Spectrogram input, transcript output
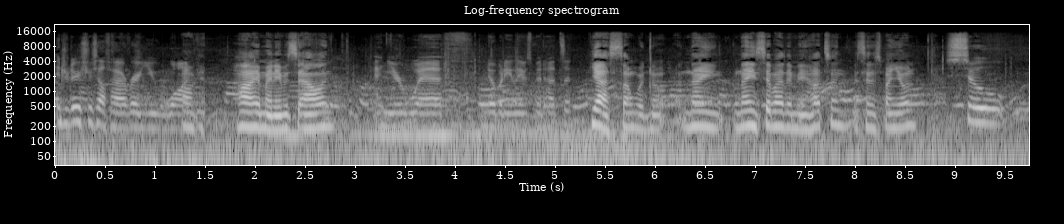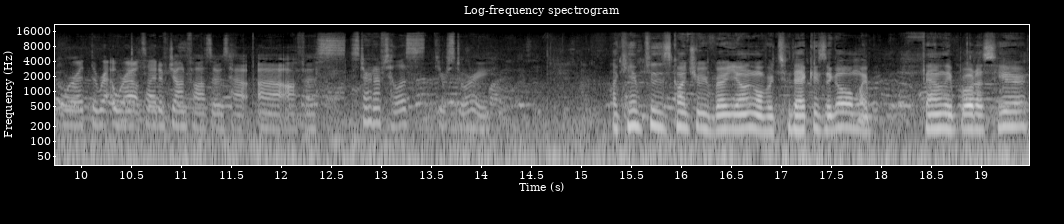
introduce yourself however you want? Okay. Hi, my name is Alan. And you're with Nobody Leaves Mid Hudson? Yes, I'm with no, Nine Nine Seba de Mid Hudson. It's in Espanol. So we're at the we're outside of John Faso's uh, office. Start off, tell us your story. I came to this country very young, over two decades ago. My family brought us here.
